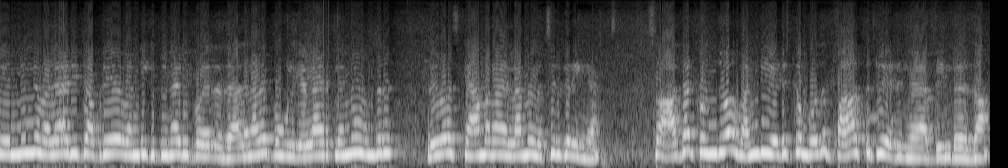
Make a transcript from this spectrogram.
நின்று விளையாடிட்டு அப்படியே வண்டிக்கு பின்னாடி போயிடுறது. அதனால இப்போ உங்களுக்கு எல்லா இடத்துலையுமே வந்து ரிவர்ஸ் கேமரா எல்லாமே வச்சுருக்கிறீங்க. ஸோ அதை கொஞ்சம் வண்டி எடுக்கும்போது பார்த்துட்டு எடுங்க அப்படின்றது தான்.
